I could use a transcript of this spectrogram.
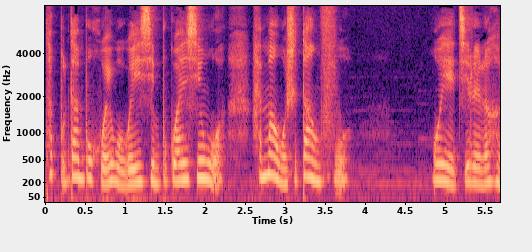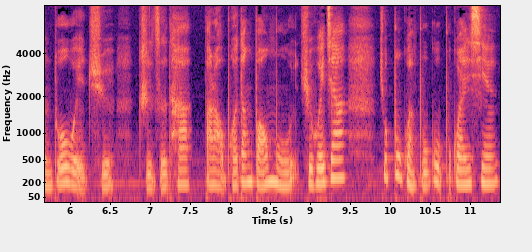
他不但不回我微信，不关心我，还骂我是荡妇。我也积累了很多委屈，指责他把老婆当保姆，娶回家就不管不顾不关心。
